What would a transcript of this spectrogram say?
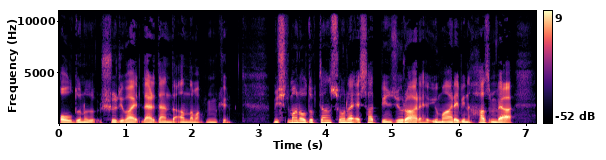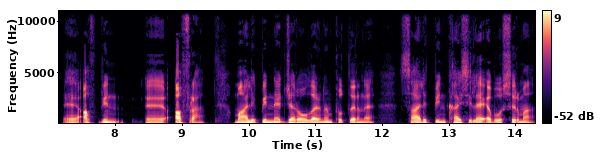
olduğunu şu rivayetlerden de anlamak mümkün. Müslüman olduktan sonra Esad bin Zürare, Ümare bin Hazm ve e, Af bin e, Afra, Malik bin Neccaroğullarının putlarını, Salih bin Kays ile Ebu Sırma,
